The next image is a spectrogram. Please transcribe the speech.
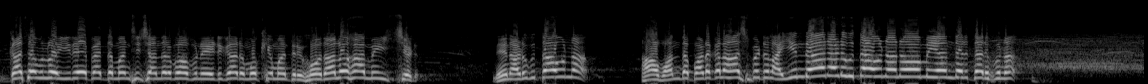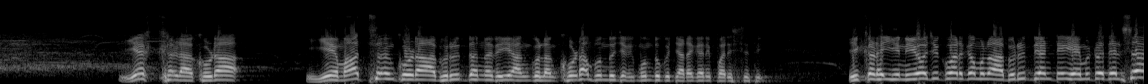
గతంలో ఇదే పెద్ద మనిషి చంద్రబాబు నాయుడు గారు ముఖ్యమంత్రి హోదాలో హామీ ఇచ్చాడు. నేను అడుగుతా ఉన్నా ఆ వంద పడకల హాస్పిటల్ అయ్యిందా అని అడుగుతా ఉన్నాను మీ అందరి తరఫున ఎక్కడ కూడా ఏమాత్రం కూడా అభివృద్ధి అన్నది అంగుళం కూడా ముందు ముందుకు జరగని పరిస్థితి. ఇక్కడ ఈ నియోజకవర్గంలో అభివృద్ధి అంటే ఏమిటో తెలుసా?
